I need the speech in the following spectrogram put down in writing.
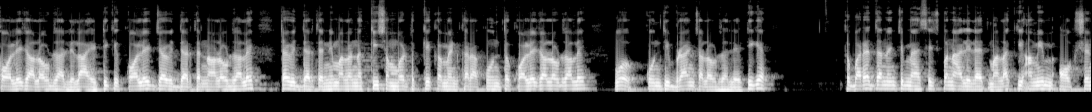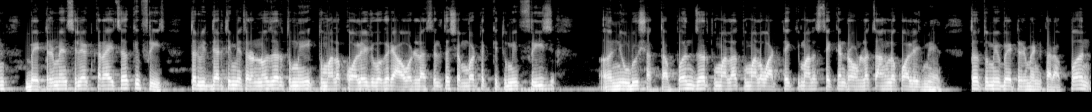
कॉलेज अलाउड झालेलं आहे. ठीक आहे कॉलेज ज्या विद्यार्थ्यांना अलाउड झालं आहे त्या विद्यार्थ्यांनी मला नक्की शंभर टक्के कमेंट करा. कोणतं कॉलेज अलाउड झालं आहे व कोणती ब्रांच अलाउड झाली आहे. ठीक आहे? तर बऱ्याच जणांचे मेसेज पण आलेले आहेत मला की आम्ही ऑप्शन बेटरमेंट सिलेक्ट करायचं की फ्रीज तर विद्यार्थी मित्रांनो जर तुम्ही तुम्हाला कॉलेज वगैरे आवडलं असेल तर शंभर टक्के तुम्ही फ्रीज निवडू शकता. पण जर तुम्हाला तुम्हाला वाटतंय की मला सेकंड राऊंडला चांगलं कॉलेज मिळेल तर तुम्ही बेटरमेंट करा. पण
